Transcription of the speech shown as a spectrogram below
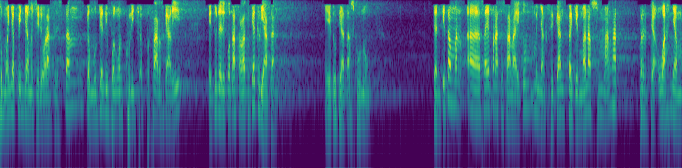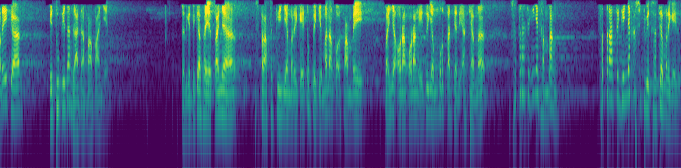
Semuanya pindah menjadi orang Kristen. Kemudian dibangun gereja besar sekali. Itu dari kota Salatiga kelihatan. Yaitu di atas gunung. Dan kita uh, saya pernah ke sana itu menyaksikan bagaimana semangat berdakwahnya mereka itu kita nggak ada apa-apanya. Dan ketika saya tanya strateginya mereka itu bagaimana kok sampai banyak orang-orang itu yang murtad dari agama, strateginya gampang. Strateginya kasih duit saja mereka itu.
